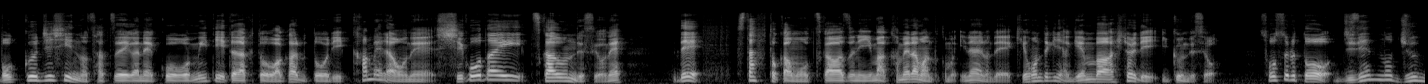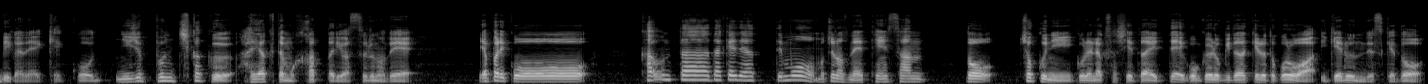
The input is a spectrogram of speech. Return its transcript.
僕自身の撮影がね、こう見ていただくとわかる通り、カメラをね、4、5台使うんですよね。で、スタッフとかも使わずに、まあカメラマンとかもいないので、基本的には現場は1人で行くんですよ。そうすると、事前の準備がね、結構20分近く早くてもかかったりはするので、やっぱりこう、カウンターだけであっても、もちろんね、店員さんと直にご連絡させていただいて、ご協力いただけるところは行けるんですけど、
